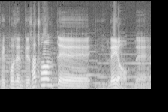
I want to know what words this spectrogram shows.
100%에 4,000원대네요. 네.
